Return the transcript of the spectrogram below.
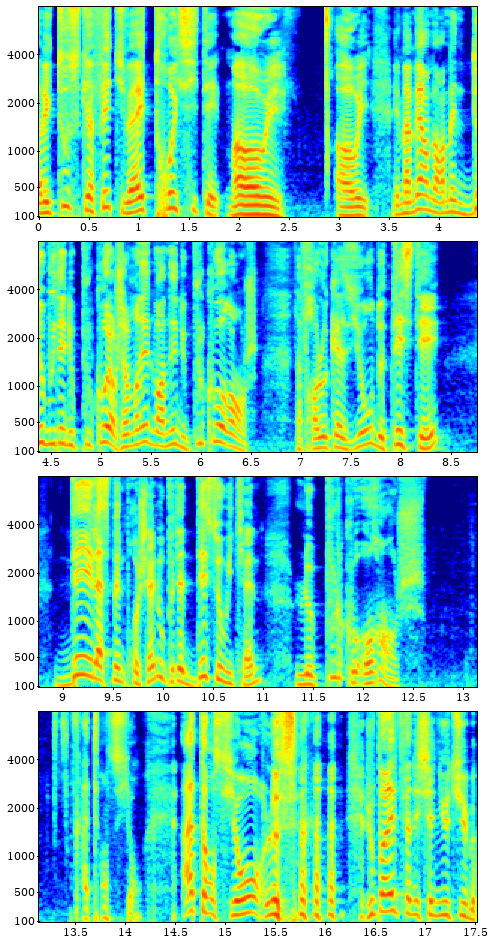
avec tout ce fait, tu vas être trop excité. Oh oui. Oh oui. Et ma mère me ramène deux bouteilles de Pulco. Alors j'ai demandé de me ramener du Pulco orange. Ça fera l'occasion de tester dès la semaine prochaine ou peut-être dès ce week-end le Pulco orange. Attention, attention, je vous parlais de faire des chaînes YouTube.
